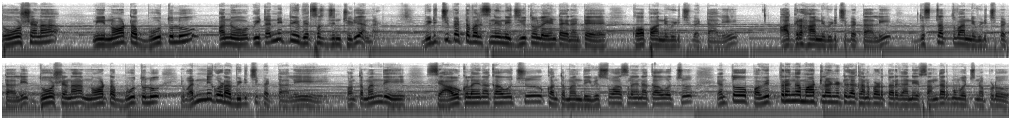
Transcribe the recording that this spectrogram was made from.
దూషణ మీ నోట బూతులు అను వీటన్నిటిని విసర్జించుడి అన్నాడు. విడిచిపెట్టవలసినవి నీ జీవితంలో ఏంటంటే కోపాన్ని విడిచిపెట్టాలి. ఆగ్రహాన్ని విడిచిపెట్టాలి దుష్టత్వాన్ని విడిచిపెట్టాలి దూషణ నోట బూతులు ఇవన్నీ కూడా విడిచిపెట్టాలి. కొంతమంది సేవకులైనా కావచ్చు కొంతమంది విశ్వాసులైనా కావచ్చు ఎంతో పవిత్రంగా మాట్లాడినట్టుగా కనపడతారు కానీ సందర్భం వచ్చినప్పుడు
